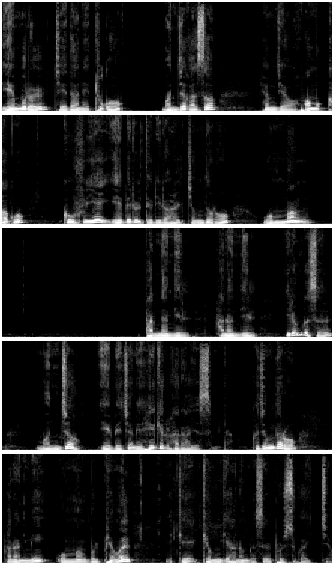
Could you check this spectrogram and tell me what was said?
예물을 재단에 두고 먼저 가서 형제와 화목하고 그 후에 예배를 드리라 할 정도로 원망 받는 일, 하는 일, 이런 것을 먼저 예배 전에 해결하라 하였습니다. 그 정도로 하나님이 원망 불평을 이렇게 경계하는 것을 볼 수가 있죠.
